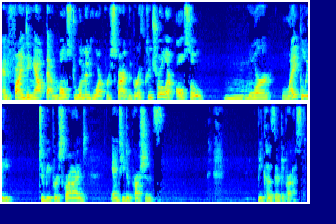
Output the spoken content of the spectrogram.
And finding out that most women who are prescribed the birth control are also more likely to be prescribed antidepressants because they're depressed.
